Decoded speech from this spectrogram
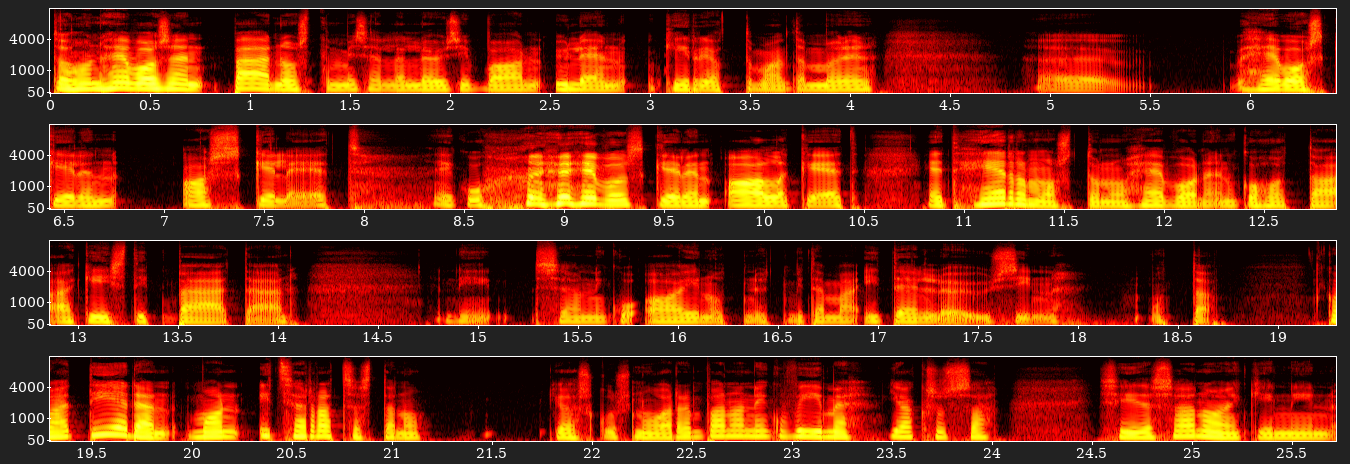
Tuohon hevosen päänostamiselle löysi vaan Ylen kirjoittamaan tämmöinen hevoskielen askeleet, eiku, hevoskielen alkeet, että hermostunut hevonen kohottaa äkisti päätään. Niin se on niinku ainut nyt, mitä mä itse löysin. Mutta kun mä tiedän, mä oon itse ratsastanut joskus nuorempana, niin kuin viime jaksossa siitä sanoinkin, niin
